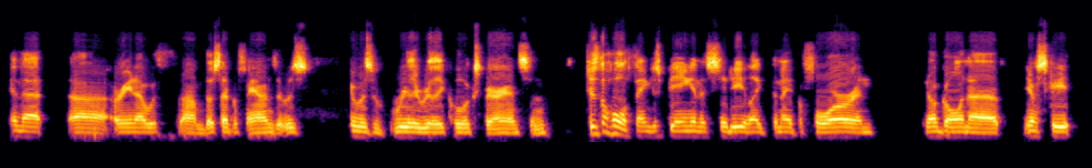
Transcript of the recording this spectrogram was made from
in that uh, arena with um, those type of fans, it was it was a really really cool experience, and just the whole thing, just being in the city like the night before, and you know going to you know skate,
